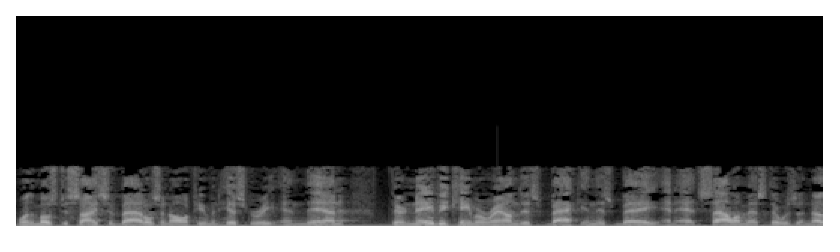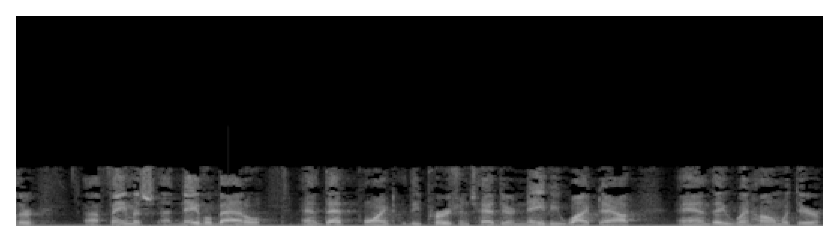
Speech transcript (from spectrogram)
one of the most decisive battles in all of human history. And then their navy came around this back in this bay, and at Salamis there was another uh, famous uh, naval battle. And at that point, the Persians had their navy wiped out and they went home with their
